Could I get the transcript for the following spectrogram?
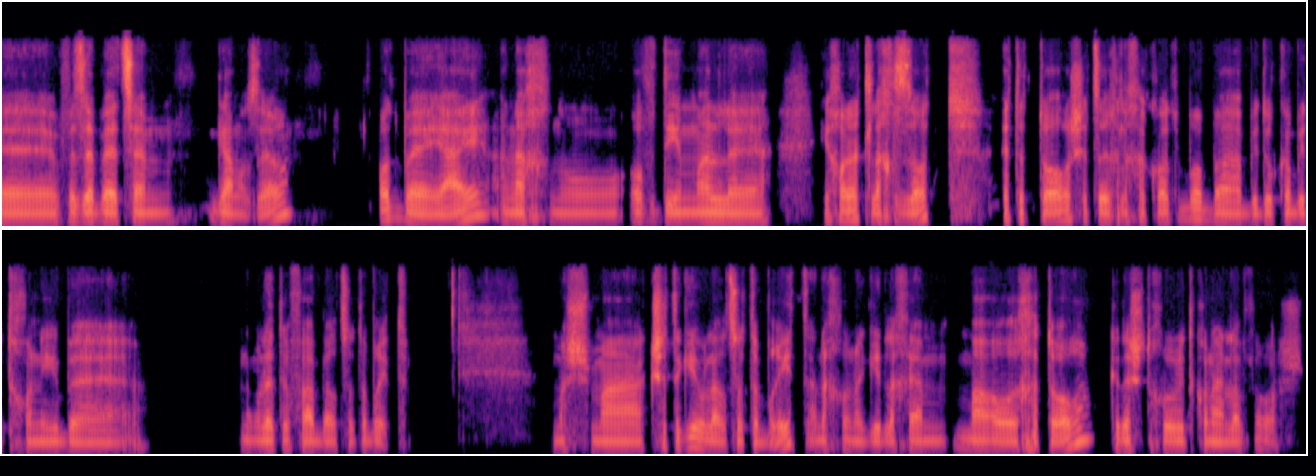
אה, וזה בעצם גם עוזר. עוד ב-AI אנחנו עובדים על אה, יכולת לחזות את התור שצריך לחכות בו בבידוק הביטחוני בנמלי תעופה בארצות הברית. משמע, כשתגיעו לארצות הברית, אנחנו נגיד לכם מה אורך התור, כדי שתוכלו להתכונן אליו מראש.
